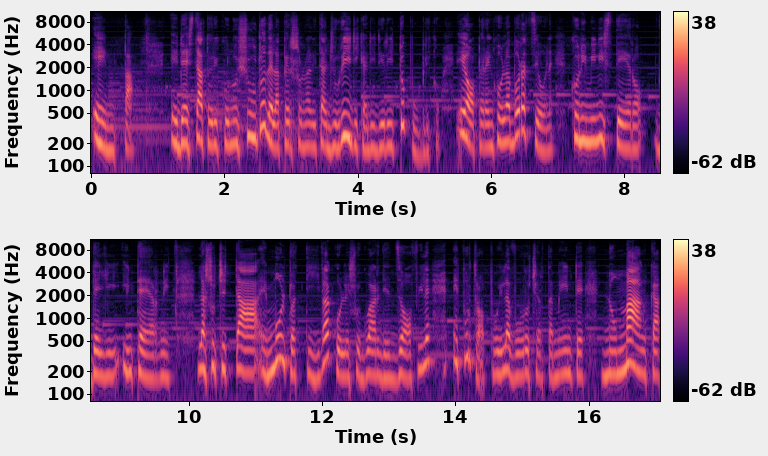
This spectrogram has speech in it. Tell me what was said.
EMPA, ed è stato riconosciuto della personalità giuridica di diritto pubblico e opera in collaborazione con il Ministero degli Interni. La società è molto attiva con le sue guardie zoofile e purtroppo il lavoro certamente non manca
